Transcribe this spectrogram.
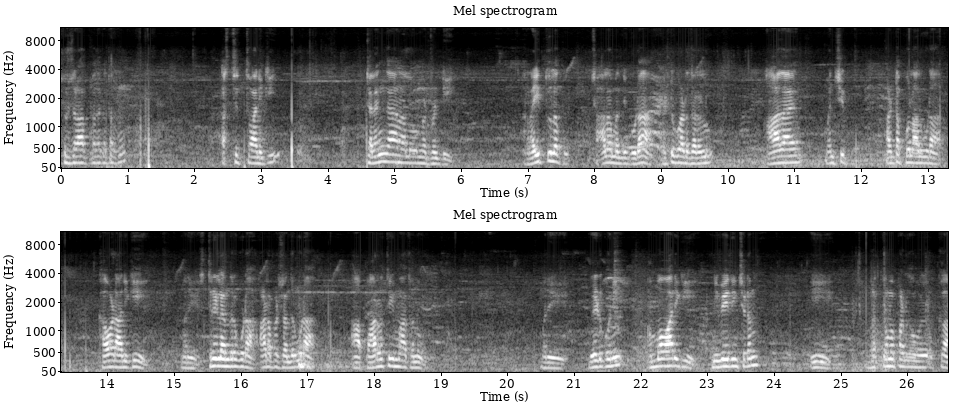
సృజనాత్మకతకు అస్తిత్వానికి తెలంగాణలో ఉన్నటువంటి రైతులకు చాలామంది కూడా పెట్టుబడి ధరలు ఆదాయం మంచి పంట పొలాలు కూడా కావడానికి మరి స్త్రీలందరూ కూడా ఆడపడుచులందరూ కూడా ఆ పార్వతీమాతను మరి వేడుకొని అమ్మవారికి నివేదించడం ఈ బతుకమ్మ పండుగ యొక్క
